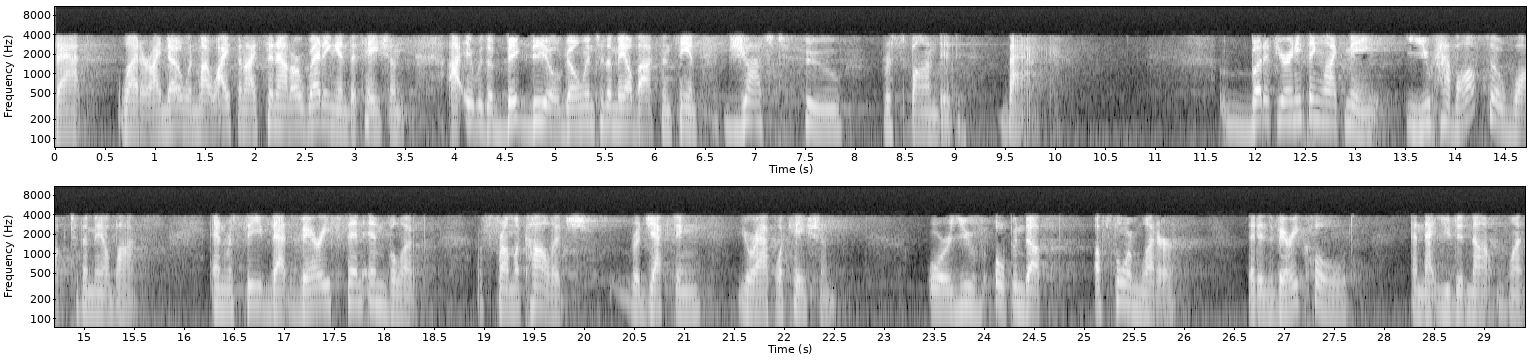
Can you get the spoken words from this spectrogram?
that letter. I know when my wife and I sent out our wedding invitations, uh, it was a big deal going to the mailbox and seeing just who responded back. But if you're anything like me, you have also walked to the mailbox and received that very thin envelope from a college rejecting your application. Or you've opened up a form letter that is very cold and that you did not want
